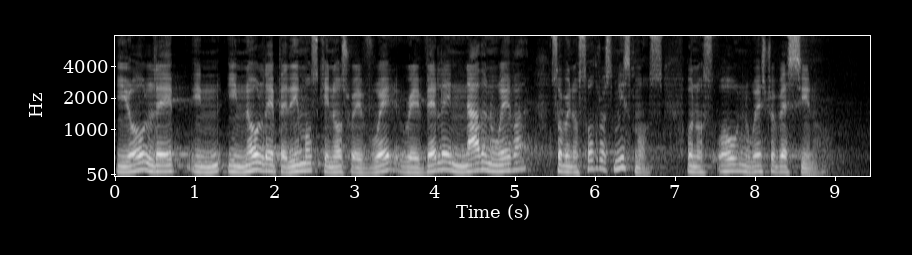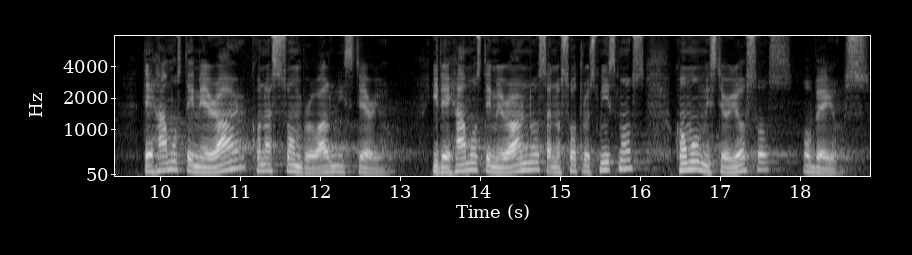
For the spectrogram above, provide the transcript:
Y, no le pedimos que nos revele nada nuevo sobre nosotros mismos o nuestro vecino. Dejamos de mirar con asombro al misterio y dejamos de mirarnos a nosotros mismos como misteriosos o bellos.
